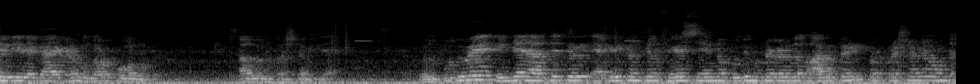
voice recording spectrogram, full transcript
രീതിയിലെ കാര്യങ്ങൾ മുന്നോട്ട് പോകുന്നുണ്ട്. അതൊരു പ്രശ്നമില്ല. ഒരു പൊതുവെ ഇന്ത്യ രാജ്യത്തിൽ അഗ്രികൾച്ചർ ഫേസ് ചെയ്യുന്ന ബുദ്ധിമുട്ടുകളുടെ ഭാഗത്തിൽ ഒരു പ്രശ്നങ്ങളുണ്ട്.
